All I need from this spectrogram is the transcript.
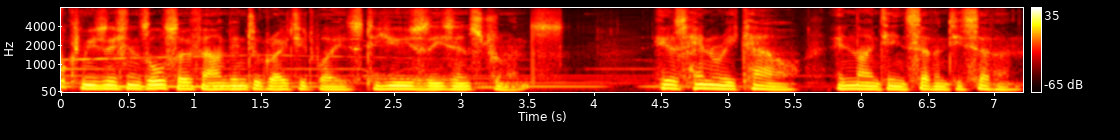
Rock musicians also found integrated ways to use these instruments. Here's Henry Cow in 1977.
